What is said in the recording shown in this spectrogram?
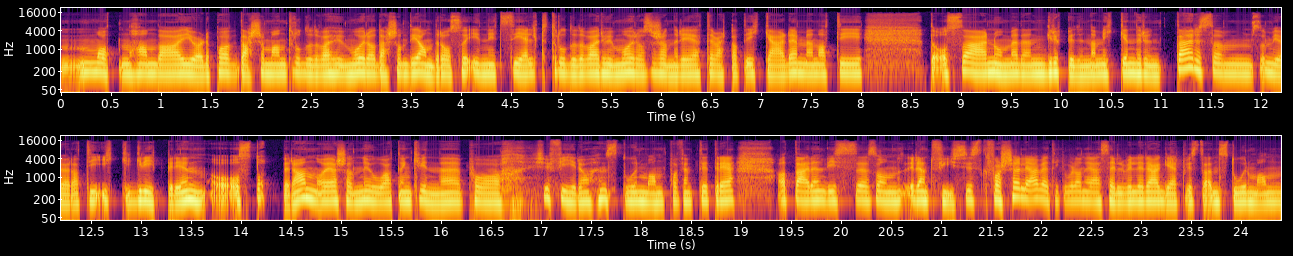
måten han da gjør det på, dersom han trodde det var humor, og dersom de andre også initielt trodde det var humor, og så skjønner de etter hvert at det ikke er det, men at de, det også er noe med den gruppedynamikken rundt der som, som gjør at de ikke griper inn og, og, stopper han. Og jeg skjønner jo at en kvinne på 24 og en stor mann på 53, at det er en viss eh, sånn rent fysisk forskjell. Jeg vet ikke hvordan jeg selv ville reagert hvis en stor mann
